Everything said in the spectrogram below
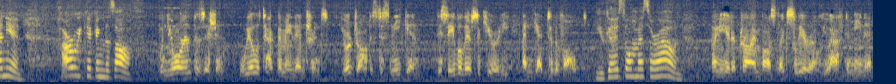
Denian, how are we kicking this off? When you're in position, we'll attack the main entrance. Your job is to sneak in, disable their security, and get to the vault. You guys don't mess around. When you hit a crime boss like Sliro, you have to mean it.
